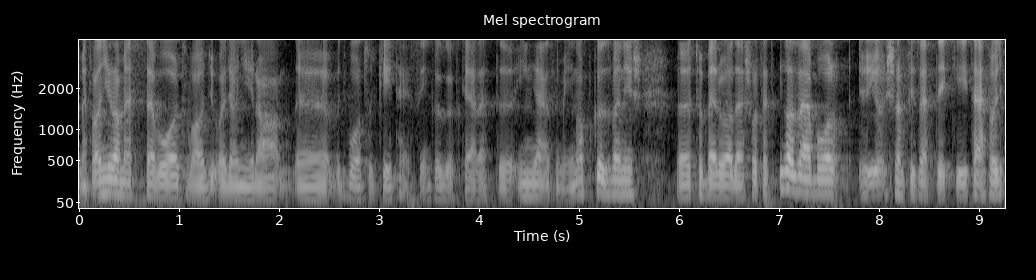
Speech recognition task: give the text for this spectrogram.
mert annyira messze volt, vagy, vagy annyira, vagy volt, hogy két helyszín között kellett ingázni, még napközben is több előadás volt. Tehát igazából, és nem fizették ki, tehát hogy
